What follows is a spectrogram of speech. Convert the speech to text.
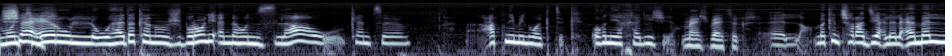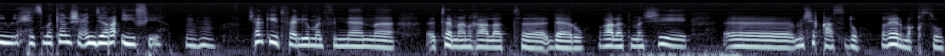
الشاعر وهذا كانوا جبروني أنه ننزلها وكانت عطني من وقتك. أغنية خليجية. ما عجباتكش؟ آه، لا ما كنتش راضية على العمل حيت ما كانش عندي رأي فيه. شحال كيدفع اليوم الفنان آه، ثمن غلط آه، دارو؟ غلط ماشي آه ماشي قاصدو غير مقصود.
